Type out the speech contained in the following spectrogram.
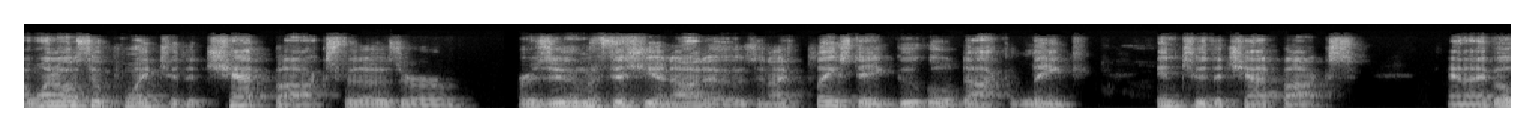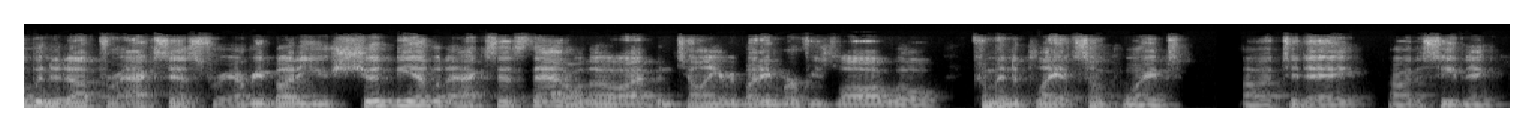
I want to also point to the chat box for those who are or Zoom aficionados, and I've placed a Google Doc link into the chat box. And I've opened it up for access for everybody. You should be able to access that, although I've been telling everybody Murphy's Law will come into play at some point uh, today, uh, this evening.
